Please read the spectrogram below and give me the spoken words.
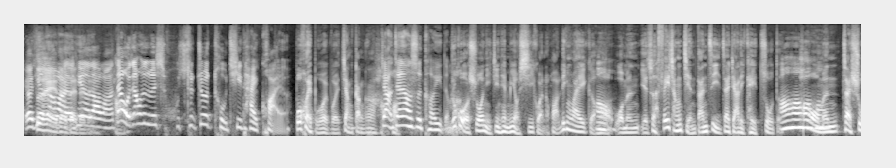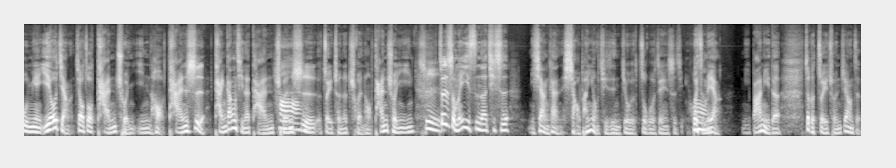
有听得到吗？有听得到吗？但我这样是不是就吐气太快了？不会，不会，不会，这样刚刚好。这样这样是可以的吗？如果说你今天没有吸管的话，另外一个哈，我们也是非常简单，自己在家里可以做的。哦，我们在书里面也有讲，叫做弹唇音哈，弹是弹钢琴的弹，唇是嘴唇的唇哦，弹唇音是这是什么意思呢？其实你想想看，小朋友其实你就做过这件事情，会怎么样？你把你的这个嘴唇这样子。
